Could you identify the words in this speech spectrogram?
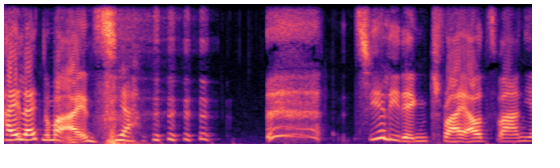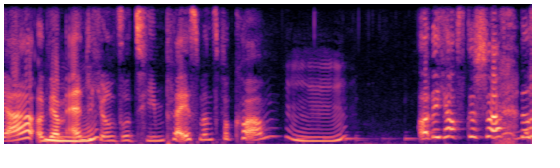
Highlight Nummer eins. Ja. Cheerleading-Tryouts waren ja und wir mhm. haben endlich unsere Team-Placements bekommen. Mhm. Und ich habe es geschafft, in das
